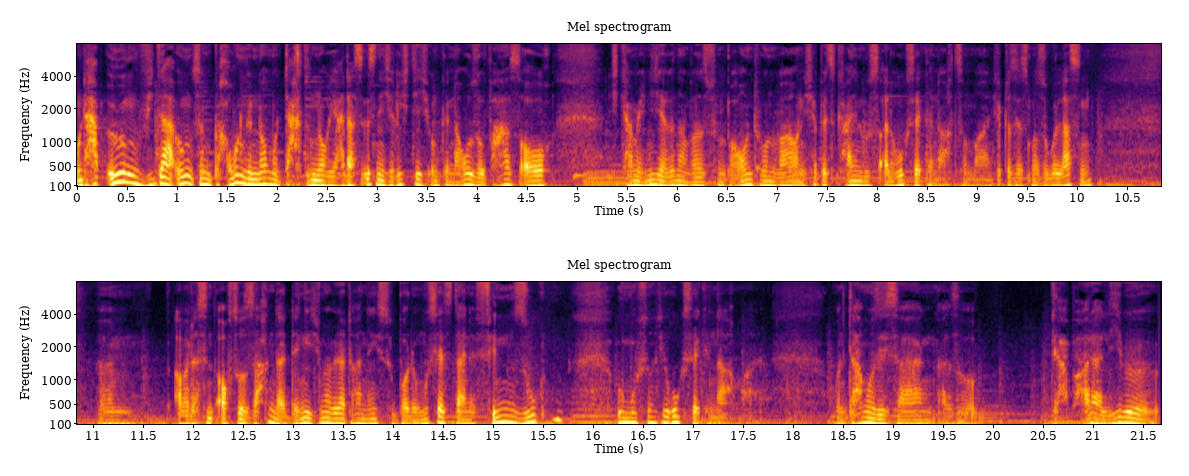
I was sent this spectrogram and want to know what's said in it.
und habe irgendwie da irgendeinen so Braun genommen und dachte noch, ja, das ist nicht richtig und genau so war es auch. Ich kann mich nicht erinnern, was es für ein Braunton war und ich habe jetzt keine Lust, alle Rucksäcke nachzumalen. Ich habe das jetzt mal so gelassen. Ähm, aber das sind auch so Sachen, da denke ich immer wieder dran, denke ich so, boah, du musst jetzt deine Finnen suchen und musst noch die Rucksäcke nachmalen. Und da muss ich sagen, also, ja, bei aller Liebe,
